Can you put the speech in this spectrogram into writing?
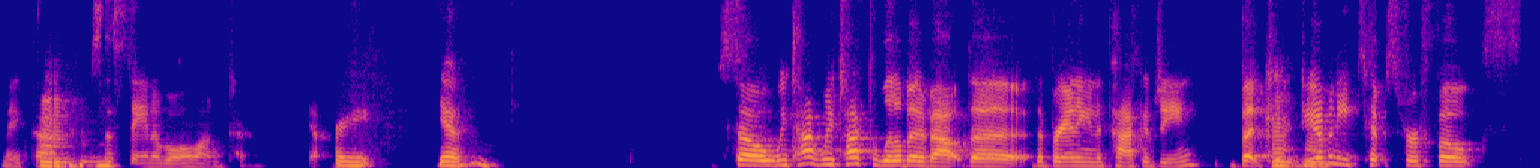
make that mm-hmm. sustainable long term. Yeah. Right. Yeah so we talked we talked a little bit about the the branding and the packaging but can, mm-hmm. do you have mm-hmm. any tips for folks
